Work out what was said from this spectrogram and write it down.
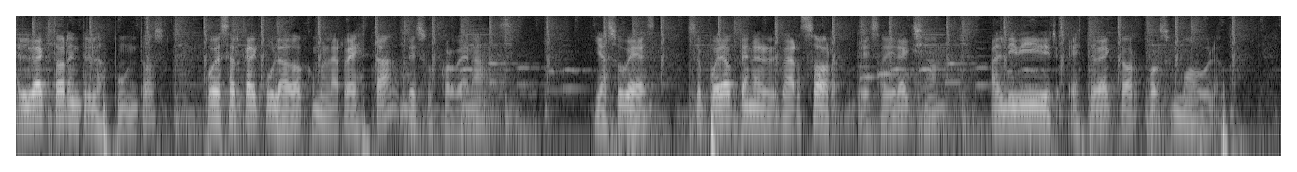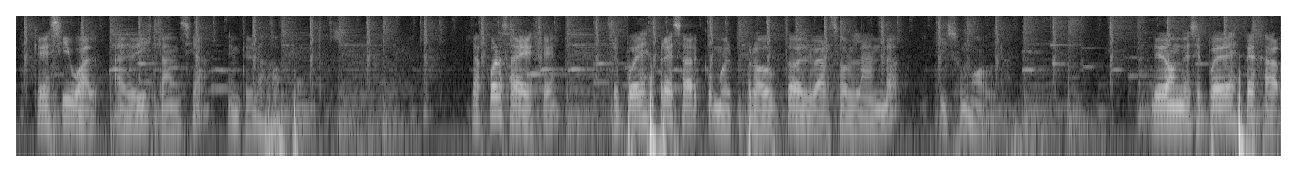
El vector entre los puntos puede ser calculado como la resta de sus coordenadas, y a su vez se puede obtener el versor de esa dirección al dividir este vector por su módulo, que es igual a la distancia entre los dos puntos. La fuerza F se puede expresar como el producto del versor lambda y su módulo, de donde se puede despejar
